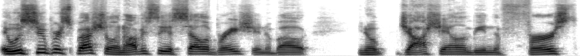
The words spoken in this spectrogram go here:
It was super special, and obviously a celebration about you know Josh Allen being the first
